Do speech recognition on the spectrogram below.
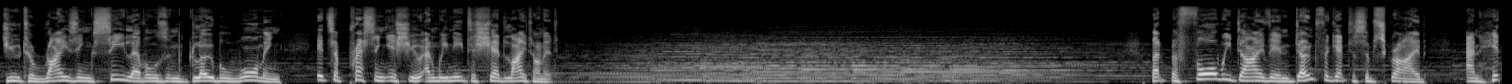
due to rising sea levels and global warming. It's a pressing issue, and we need to shed light on it. But before we dive in, don't forget to subscribe and hit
